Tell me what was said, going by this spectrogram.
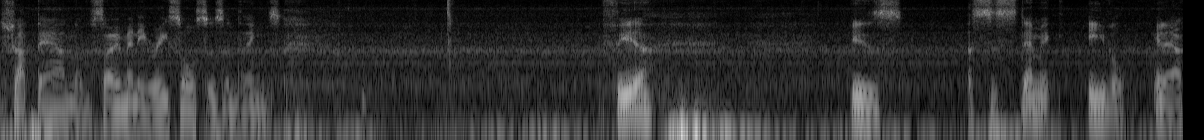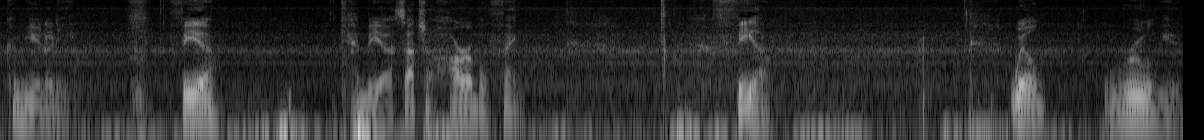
shutdown of so many resources and things. Fear is a systemic evil in our community. Fear can be a, such a horrible thing. Fear will rule you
